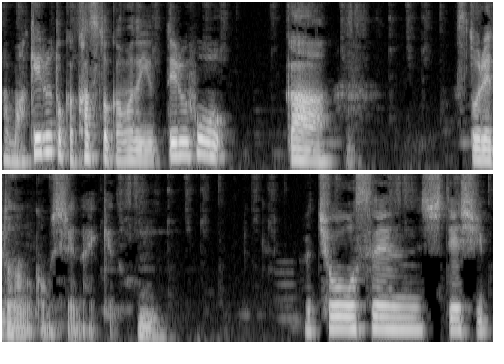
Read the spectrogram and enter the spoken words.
まあ負けるとか勝つとかまだ言ってる方がストレートなのかもしれないけど、うん。挑戦して失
